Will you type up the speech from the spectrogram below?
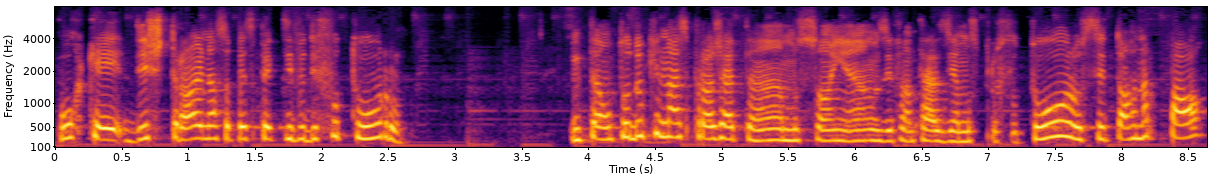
Porque destrói nossa perspectiva de futuro. Então, tudo que nós projetamos, sonhamos e fantasiamos para o futuro se torna pó.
